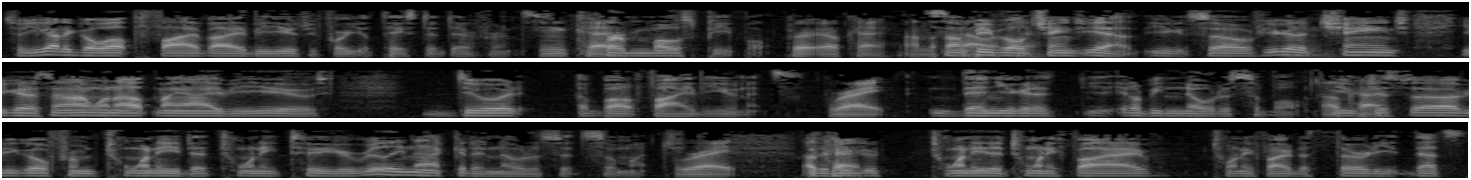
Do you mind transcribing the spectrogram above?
So you got to go up five IBUs before you'll taste a difference. Okay. For most people. For, okay. On the Some palate people change. Yeah. You, so if you're going to change, you're going to say, I want to up my IBUs. Do it about five units. Right. Then you're gonna, it'll be noticeable. You Okay. just, uh, if you go from 20 to 22, you're really not going to notice it so much. Right. But Okay. if you go 20 to 25, 25 to 30, that's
